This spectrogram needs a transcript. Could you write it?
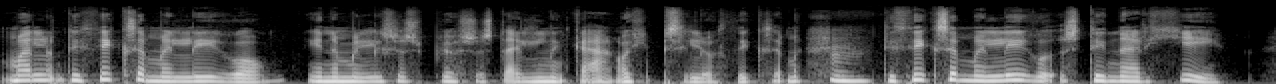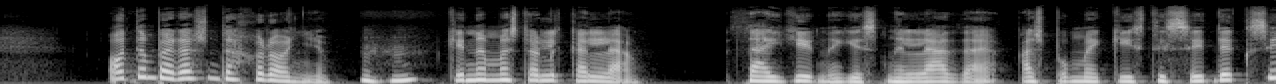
μάλλον τη θίξαμε λίγο, για να μιλήσω πιο σωστά ελληνικά, όχι ψηλοθήξαμε, τη θίξαμε λίγο στην αρχή. Όταν περάσουν τα χρονια και να είμαστε όλοι καλά, θα γύρναγε στην Ελλάδα, ας πούμε εκεί στη σύνταξη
